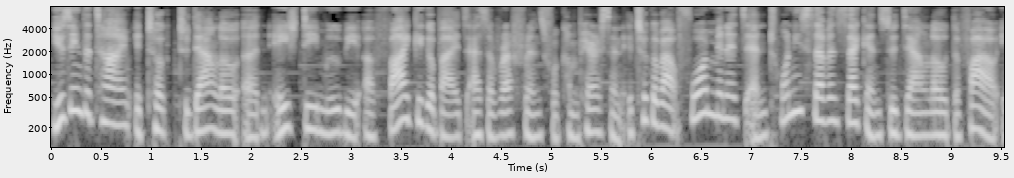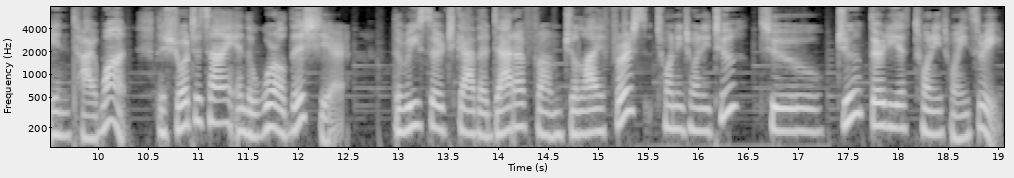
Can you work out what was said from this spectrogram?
Using the time it took to download an HD movie of 5 gigabytes as a reference for comparison, it took about 4 minutes and 27 seconds to download the file in Taiwan, the shortest time in the world this year. The research gathered data from July 1st, 2022 to June 30th, 2023.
